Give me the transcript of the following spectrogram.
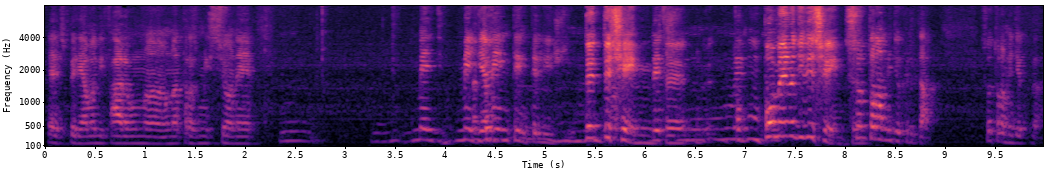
Eh, speriamo di fare una, una trasmissione mm, med- mediamente intelligente. De- decente, po'- un po' meno di decente. Sotto la mediocrità. Sotto la mediocrità.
